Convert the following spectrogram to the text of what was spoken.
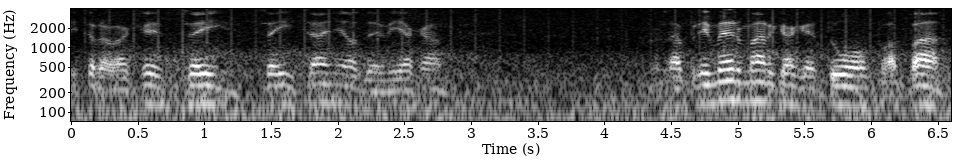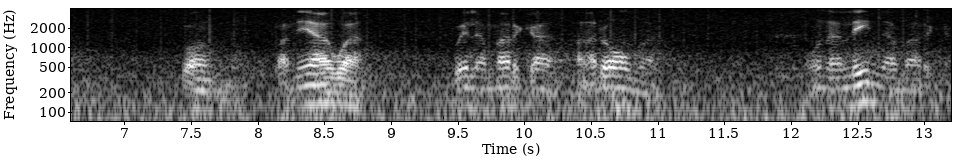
y trabajé seis, seis años de viajante. La primer marca que tuvo papá con Paniagua fue la marca Aroma, una linda marca,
